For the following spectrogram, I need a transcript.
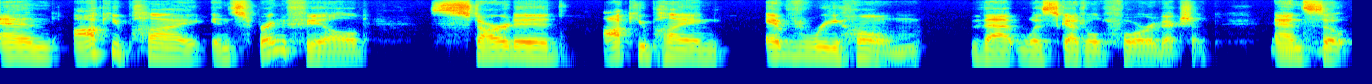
and Occupy in Springfield started occupying every home that was scheduled for eviction. And Mm-hmm. so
